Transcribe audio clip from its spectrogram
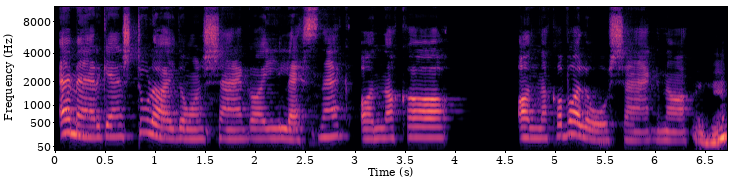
emergens tulajdonságai lesznek annak a, annak a valóságnak. Uh-huh.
